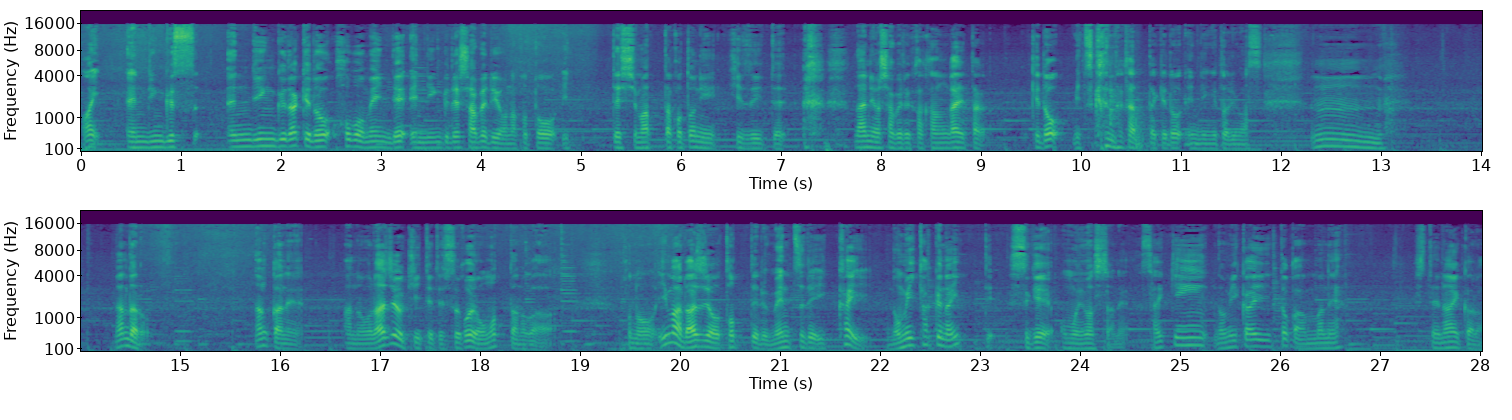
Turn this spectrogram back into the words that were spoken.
はいエンディングっす。エンディングだけどほぼメインでエンディングで喋るようなことを言ってしまったことに気づいて 何を喋るか考えたけど見つからなかったけどエンディング撮ります。うーんなんだろう。なんかねあのラジオ聞いててすごい思ったのがこの今ラジオを撮ってるメンツで一回飲みたくないってすげえ思いましたね。最近飲み会とかあんまねしてないから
